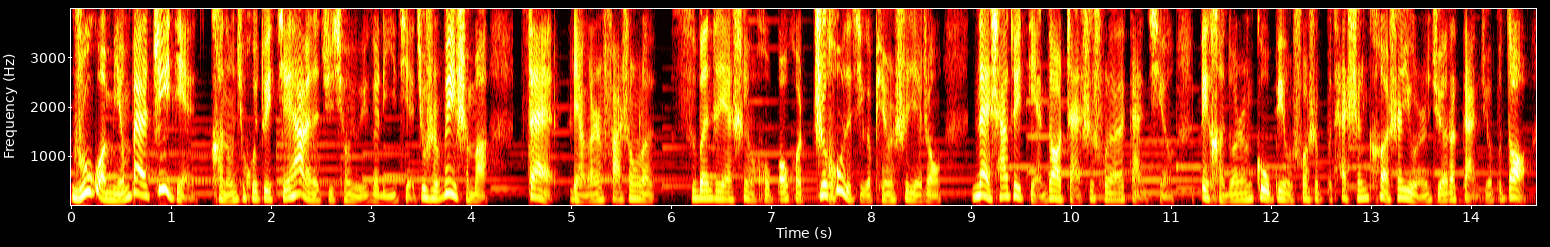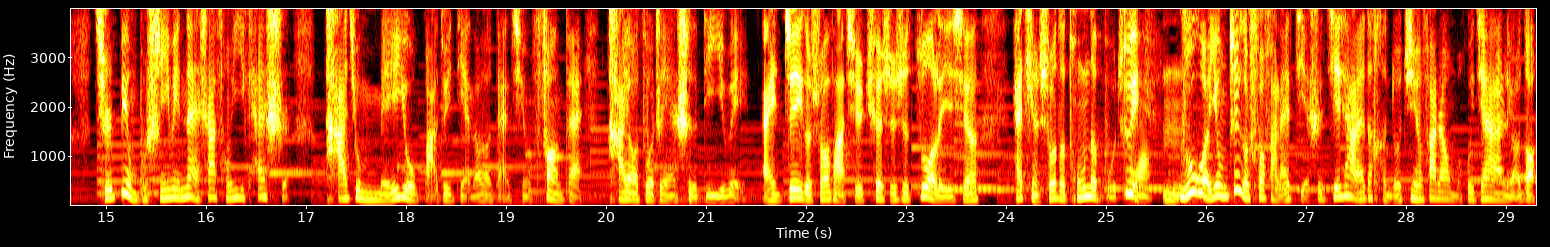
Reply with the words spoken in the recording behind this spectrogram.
如果明白这一点，可能就会对接下来的剧情有一个理解，就是为什么在两个人发生了私奔这件事情后，包括之后的几个平行世界中，奈莎对点道展示出来的感情被很多人诟病，说是不太深刻，甚至有人觉得感觉不到。其实并不是因为奈莎从一开始她就没有把对点道的感情放在她要做这件事的第一位。哎，这个说法其实确实是做了一些还挺说得通的补充。对，嗯，如果用这个说法来解释接下来的很多剧情发展，我们会接下来聊到，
